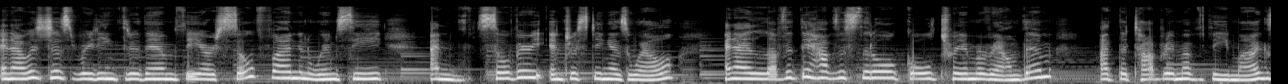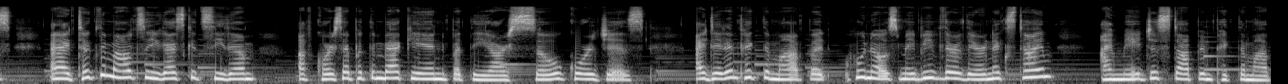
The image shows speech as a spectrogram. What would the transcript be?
And I was just reading through them. They are so fun and whimsy and so very interesting as well. And I love that they have this little gold trim around them at the top rim of the mugs. And I took them out so you guys could see them. Of course, I put them back in, but they are so gorgeous. I didn't pick them up, but who knows, maybe if they're there next time, I may just stop and pick them up.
